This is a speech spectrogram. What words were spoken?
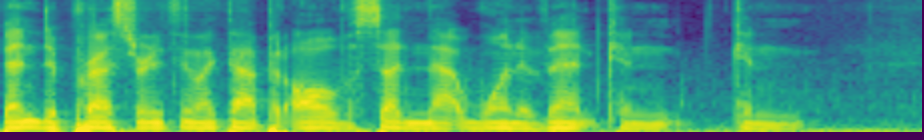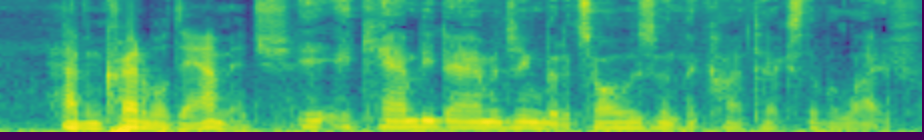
been depressed or anything like that, but all of a sudden that one event can can have incredible damage. It, it can be damaging, but it's always in the context of a life.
